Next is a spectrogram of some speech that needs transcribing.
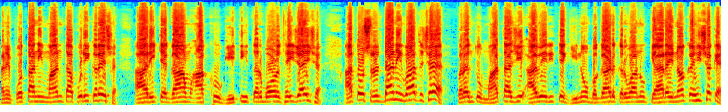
અને પોતાની માનતા પૂરી કરે છે. આ રીતે ગામ આખું ઘીથી તરબોળ થઈ જાય છે. આ તો શ્રદ્ધાની વાત છે, પરંતુ માતાજી આવી રીતે ઘીનો બગાડ કરવાનું ક્યારેય ન કહી શકે.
